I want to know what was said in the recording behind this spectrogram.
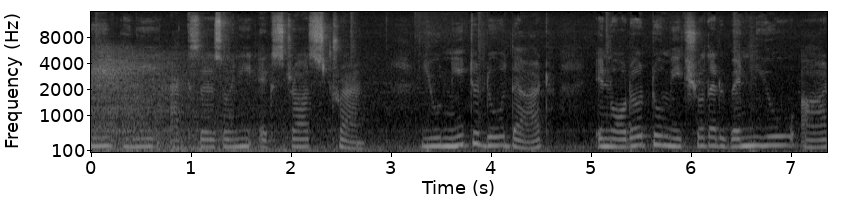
leave any excess or any extra strand. You need to do that in order to make sure that when you are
